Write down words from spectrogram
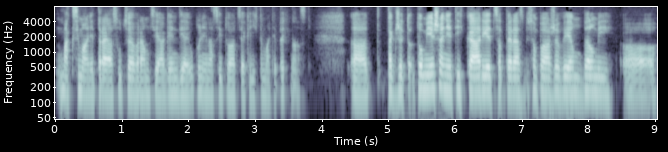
maximálne traja súdcovia v rámci agendy aj úplne na situácia, keď ich tam máte 15. Uh, takže to, to miešanie tých kariet sa teraz, by som povedala, že viem veľmi uh,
